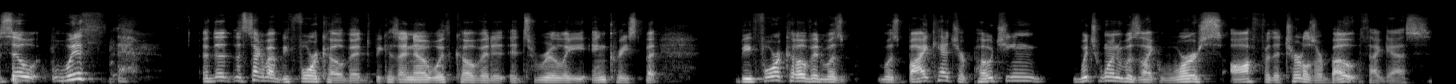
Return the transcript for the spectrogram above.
So with let's talk about before COVID because I know with COVID it's really increased. But before COVID was was bycatch or poaching. Which one was like worse off for the turtles, or both? I guess.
